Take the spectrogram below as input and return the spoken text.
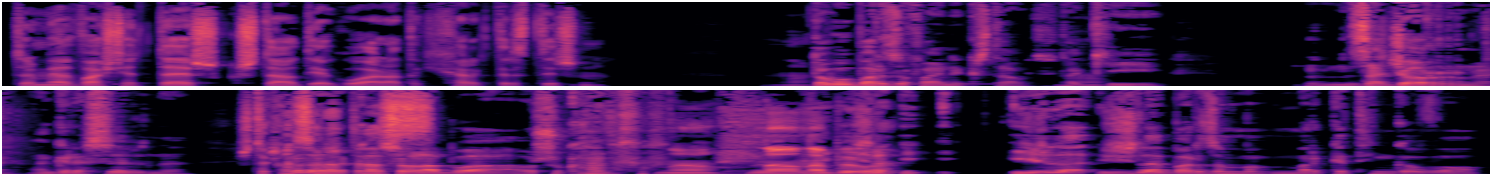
która miała właśnie też kształt Jaguara, taki charakterystyczny. No. To był bardzo fajny kształt, no. taki no. zadziorny, agresywny. Że ta Szkoda, że teraz... konsola była oszukana. No, no ona była. I, i, i, źle, źle bardzo marketingowo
